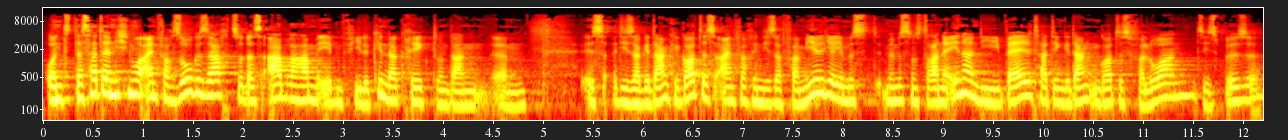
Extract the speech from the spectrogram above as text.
Und das hat er nicht nur einfach so gesagt, so dass Abraham eben viele Kinder kriegt und dann ähm, ist dieser Gedanke Gottes einfach in dieser Familie. Ihr müsst, wir müssen uns daran erinnern, die Welt hat den Gedanken Gottes verloren. Sie ist böse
